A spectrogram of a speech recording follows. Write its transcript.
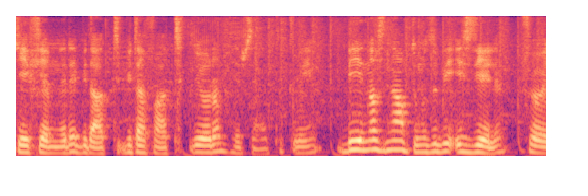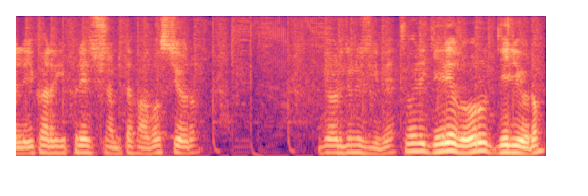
keyiflerimleri bir daha bir defa tıklıyorum. Hepsine tıklayayım. Bir nasıl ne yaptığımızı bir izleyelim. Şöyle yukarıdaki play tuşuna bir defa basıyorum. Gördüğünüz gibi. Şöyle geriye doğru geliyorum.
